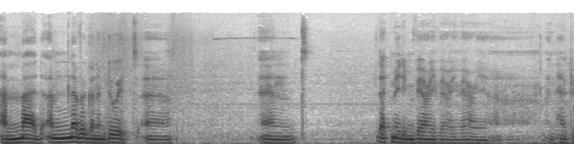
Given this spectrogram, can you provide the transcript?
I'm mad, I'm never gonna do it. Uh, and that made him very, very, very uh, unhappy.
